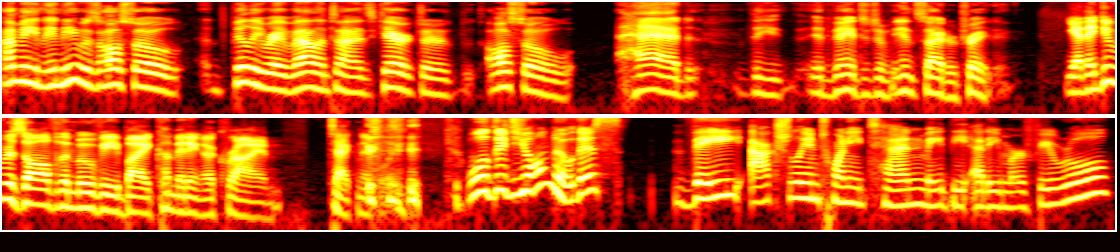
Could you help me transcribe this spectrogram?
I mean, and he was also Billy Ray Valentine's character also had the advantage of insider trading. Yeah, they do resolve the movie by committing a crime, technically. Well, did y'all know this? They actually in 2010 made the Eddie Murphy rule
